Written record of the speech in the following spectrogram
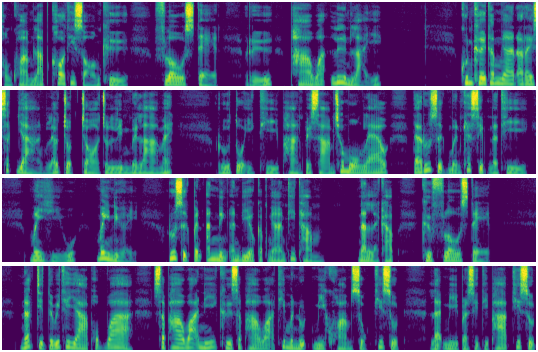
ของความลับข้อที่ 2 คือ flow state หรือภาวะลื่นไหล คุณเคยทำงานอะไรสักอย่างแล้วจดจ่อจนลิมเวลาไหม รู้ตัวอีกทีผ่านไป 3 ชั่วโมงแล้ว แต่รู้สึกเหมือนแค่ 10 นาที ไม่หิว ไม่เหนื่อย รู้สึกเป็นอันหนึ่งอันเดียวกับงานที่ทำนั่นแหละครับ คือ flow state นักจิตวิทยาพบว่า สภาวะนี้คือสภาวะที่มนุษย์มีความสุขที่สุด และมีประสิทธิภาพที่สุด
